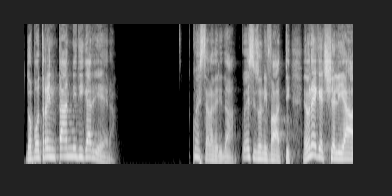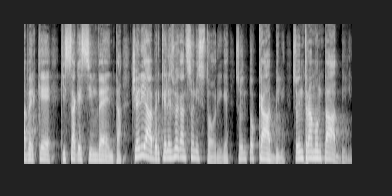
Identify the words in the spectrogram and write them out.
dopo 30 anni di carriera. Questa è la verità, questi sono i fatti. E non è che ce li ha perché chissà che si inventa, ce li ha perché le sue canzoni storiche sono intoccabili, sono intramontabili.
